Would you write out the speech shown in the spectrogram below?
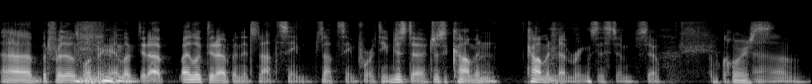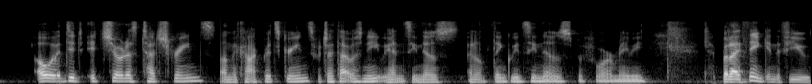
Uh, but for those wondering, I looked it up. I looked it up, and it's not the same. It's not the same fourth team. Just a just a common common numbering system. So. of course Um, oh, it did. It showed us touch screens on the cockpit screens, which I thought was neat. We hadn't seen those. I don't think we'd seen those before, maybe. But I think in the few, you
